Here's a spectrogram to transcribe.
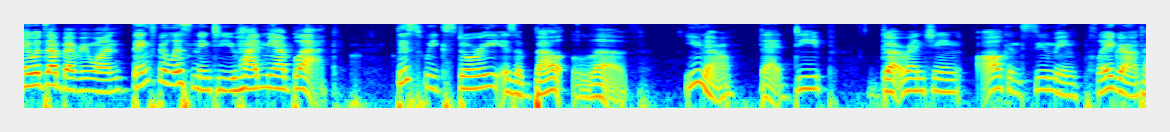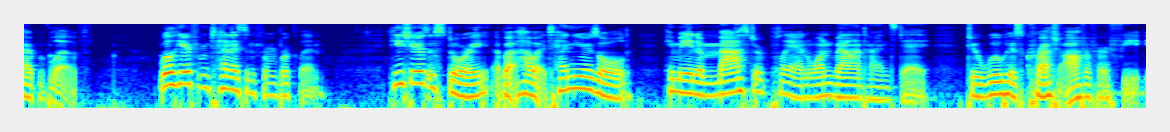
Hey, what's up, everyone? Thanks for listening to You Had Me at Black. This week's story is about love. You know, that deep, gut wrenching, all consuming playground type of love. We'll hear from Tennyson from Brooklyn. He shares a story about how at 10 years old, he made a master plan one Valentine's Day to woo his crush off of her feet.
